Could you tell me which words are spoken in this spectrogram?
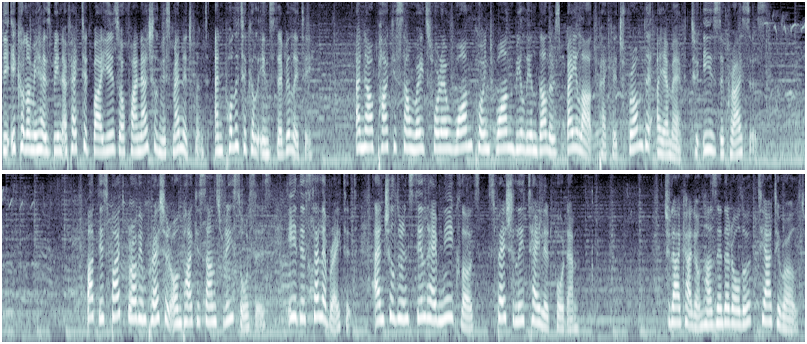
The economy has been affected by years of financial mismanagement and political instability. And now Pakistan waits for a $1.1 billion bailout package from the IMF to ease the crisis. But despite growing pressure on Pakistan's resources, Eid is celebrated and children still have new clothes specially tailored for them. Tülay Kalyon, Haznedaroğlu, TRT World.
